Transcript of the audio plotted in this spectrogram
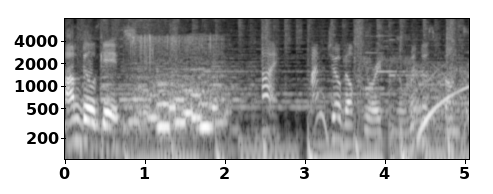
I'm Bill Gates. Hi, I'm Joe Belfiore from the Windows Phone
